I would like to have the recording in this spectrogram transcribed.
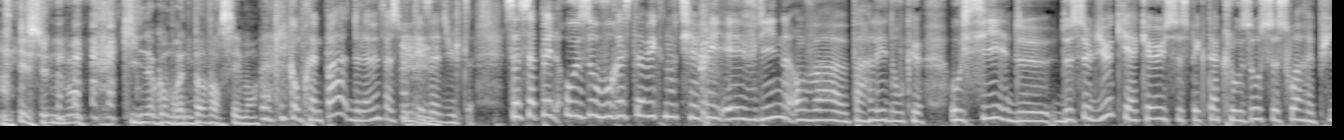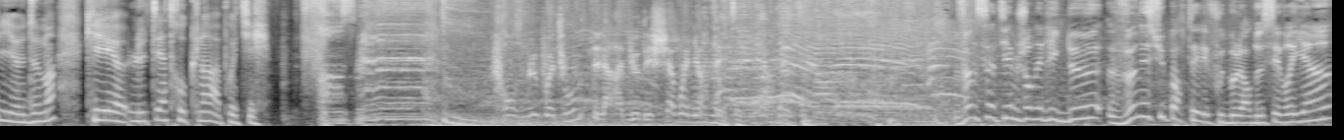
des jeux de mots qu'ils ne comprennent pas forcément. Ou qui comprennent pas de la même façon que les adultes. Ça s'appelle Ozo. Vous restez avec nous, Thierry et Evelyne. On va euh, parler donc euh, aussi de, de ce lieu qui accueille ce spectacle Ozo ce soir et puis euh, demain, qui est euh, le théâtre Auclin à Poitiers. France Bleu Poitou, la radio des chamois niortais. 27e journée de Ligue 2, venez supporter les footballeurs de Sévrien.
